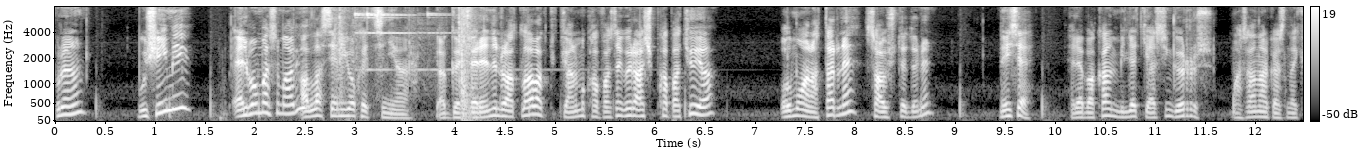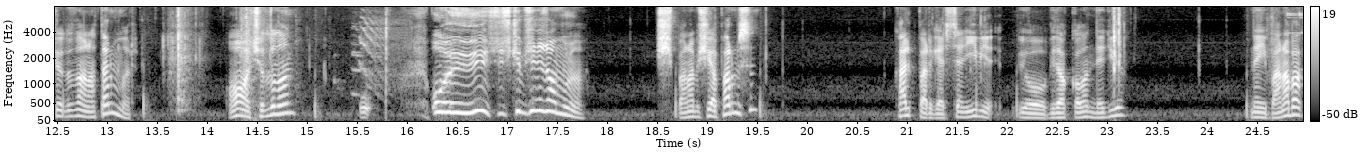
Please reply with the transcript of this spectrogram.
Bu ne lan? Bu şey mi? El bombası mı abi? Allah seni yok etsin ya. Ya götverenin rahatlığa bak dükkanımı kafasına göre açıp kapatıyor ya. Oğlum o anahtar ne? Sağ üstte dönün. Neyse. Hele bakalım millet gelsin görürüz. Masanın arkasındaki odada anahtar mı var? Aa açıldı lan. O- Oy siz kimsiniz lan bunu? Şş, bana bir şey yapar mısın? Kalp var gerçi sen iyi bir... Yo bir dakika lan ne diyor? Ney bana bak.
